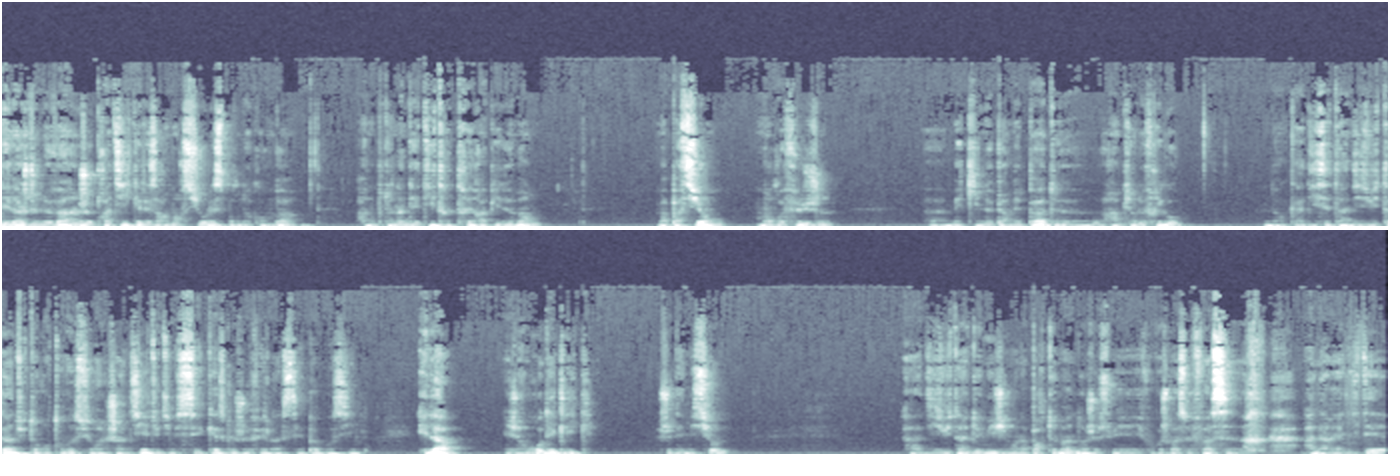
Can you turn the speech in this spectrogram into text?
dès l'âge de 9 ans, je pratique les arts martiaux, les sports de combat, en obtenant des titres très rapidement. Ma passion, mon refuge, euh, mais qui ne permet pas de remplir le frigo. Donc à 17 ans, 18 ans, tu te retrouves sur un chantier, tu te dis, mais c'est- qu'est-ce que je fais là? C'est pas possible. Et là, j'ai un gros déclic, je démissionne. À 18 ans et demi, j'ai mon appartement, donc je suis, il faut que je fasse face à la réalité.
